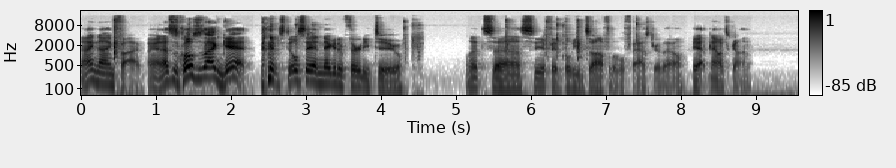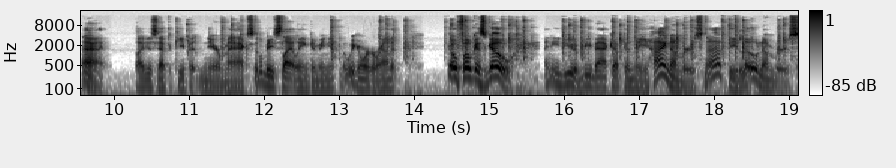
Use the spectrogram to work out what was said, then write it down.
995. Man, that's as close as I can get. Still saying negative 32. Let's uh, see if it bleeds off a little faster, though. Yeah, now it's gone. Alright. So I just have to keep it near max. It'll be slightly inconvenient, but we can work around it. Go, focus, go! I need you to be back up in the high numbers, not the low numbers.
